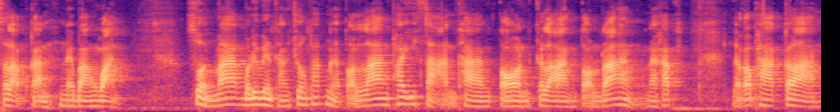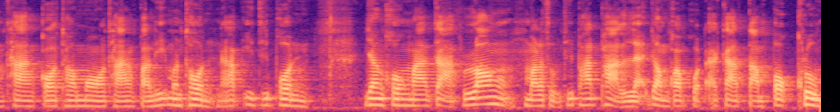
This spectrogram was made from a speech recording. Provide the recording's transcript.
สลับกันในบางวัน ส่วนมากบริเวณทางช่วงภาคเหนือตอนล่างภาคอีสานทางตอนกลางตอนล่างนะครับ แล้วก็ภาคกลางทางกทม ทางปริมณฑลนะครับ อิทธิพล ยังคงมาจากล่องมรสุมที่พาดผ่านและหย่อมความกดอากาศต่ำปกคลุม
